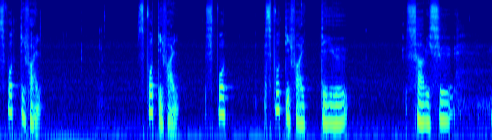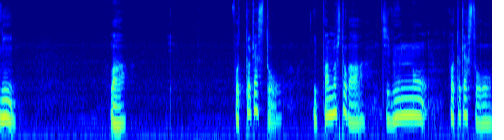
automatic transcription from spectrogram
Spotify、Spotify、スポ Spotify っていうサービスには、ポッドキャストを、一般の人が自分のポッドキャストを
